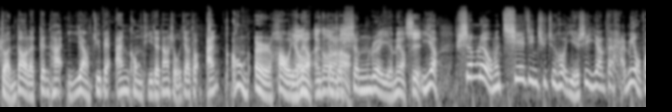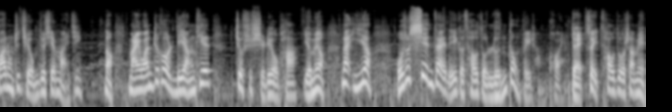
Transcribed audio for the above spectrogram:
转到了跟它一样具备安控梯的，当时我叫做安控二号，有没有？有叫做升瑞，有没有？是一样。升瑞我们切进去之后也是一样，在还没有发动之前，我们就先买进。那买完之后两天就是十六趴，有没有？那一样。我说现在的一个操作轮动非常快，对，所以操作上面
